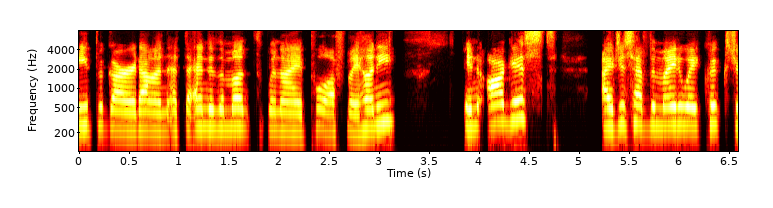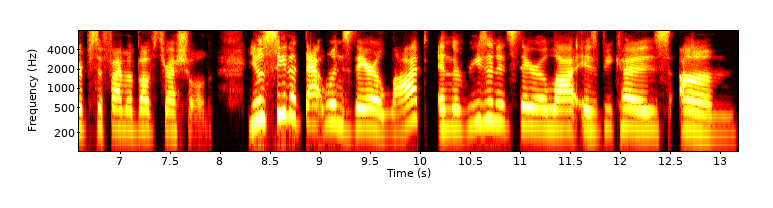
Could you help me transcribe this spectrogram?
Apiguard on at the end of the month when I pull off my honey. In August, I just have the Mite Away quick strips if I'm above threshold. You'll see that that one's there a lot. And the reason it's there a lot is because um,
